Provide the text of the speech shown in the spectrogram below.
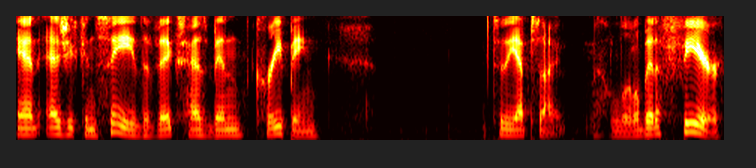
And as you can see, the VIX has been creeping to the upside. A little bit of fear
